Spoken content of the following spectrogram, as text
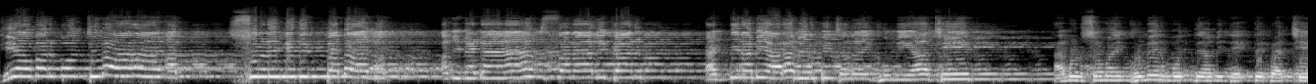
হে আমার বন্ধুরা বাবা। আমি ম্যাডাম সানা আলী একদিন আমি আরামের বিছানায় ঘুমিয়ে আছি। এমন সময় ঘুমের মধ্যে আমি দেখতে পাচ্ছি,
